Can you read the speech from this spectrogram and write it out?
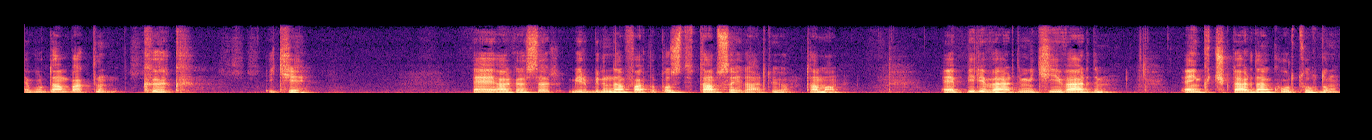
E buradan baktın 42. E arkadaşlar birbirinden farklı pozitif tam sayılar diyor. Tamam. E 1'i verdim, 2'yi verdim. En küçüklerden kurtuldum.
